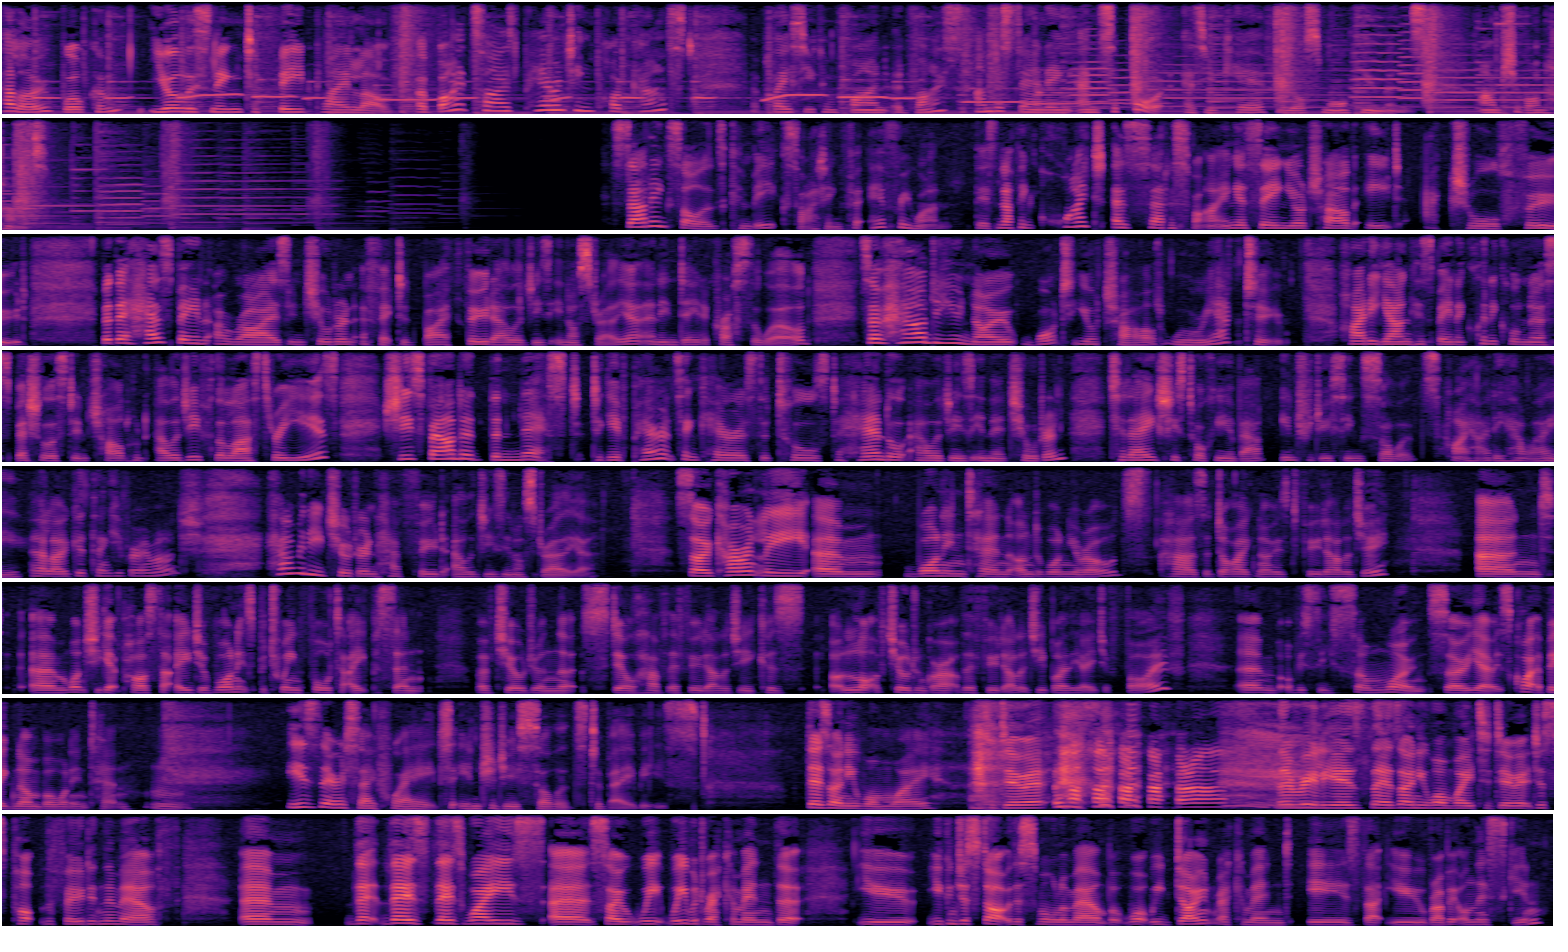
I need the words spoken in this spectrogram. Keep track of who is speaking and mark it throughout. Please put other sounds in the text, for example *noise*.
Speaker 1: Hello, welcome. You're listening to Feed, Play, Love, a bite sized parenting podcast, a place you can find advice, understanding, and support as you care for your small humans. I'm Siobhan Hunt. Starting solids can be exciting for everyone. There's nothing quite as satisfying as seeing your child eat actual food. But there has been a rise in children affected by food allergies in Australia and indeed across the world. So, how do you know what your child will react to? Heidi Young has been a clinical nurse specialist in childhood allergy for the last three years. She's founded The Nest to give parents and carers the tools to handle allergies in their children. Today, she's talking about introducing solids. Hi, Heidi, how are you?
Speaker 2: Hello, good, thank you very much.
Speaker 1: How many children have food allergies in Australia?
Speaker 2: So currently, um, one in ten under one year olds has a diagnosed food allergy, and um, once you get past that age of one, it's between four to eight percent of children that still have their food allergy because a lot of children grow out of their food allergy by the age of five, um, but obviously some won't. So yeah, it's quite a big number, one in ten. Mm.
Speaker 1: Is there a safe way to introduce solids to babies?
Speaker 2: There's only one way to do it. *laughs* there really is. There's only one way to do it. Just pop the food in the mouth. Um, there's there's ways. Uh, so we we would recommend that you you can just start with a small amount. But what we don't recommend is that you rub it on their skin.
